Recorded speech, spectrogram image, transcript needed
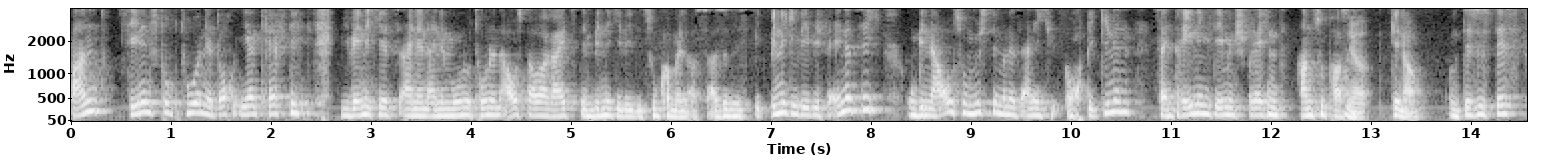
Band, Sehnenstrukturen ja doch eher kräftig, wie wenn ich jetzt einen, einen monotonen Ausdauerreiz dem Bindegewebe zukommen lasse. Also das Bindegewebe verändert sich und genauso müsste man jetzt eigentlich auch beginnen, sein Training dementsprechend anzupassen. Ja. Genau. Und das ist das,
